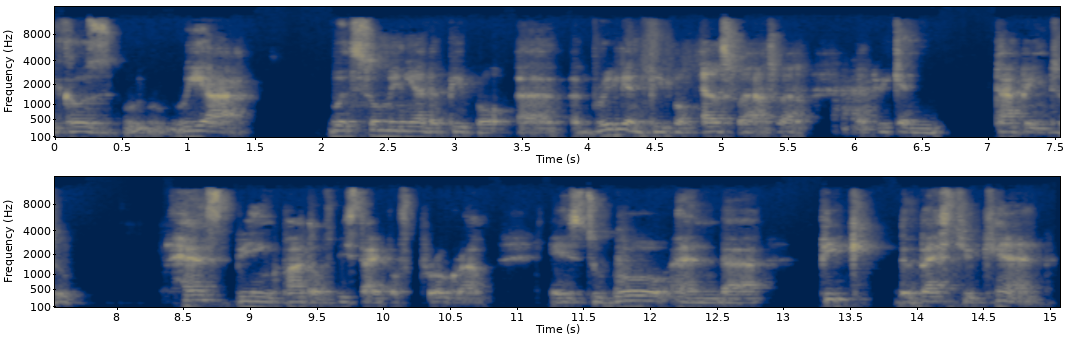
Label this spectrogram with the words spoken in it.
Because we are with so many other people uh, brilliant people elsewhere as well that we can tap into. Hence being part of this type of program is to go and uh, pick the best you can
